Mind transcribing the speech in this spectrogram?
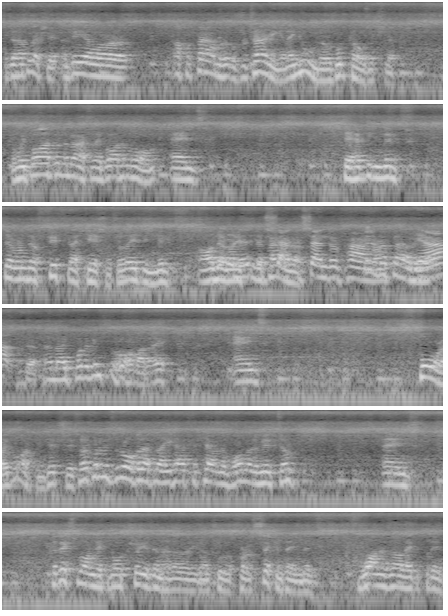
example actually, and they were off a farm that was returning, and I knew them, they were good cows actually. And we bought them in the market, and I brought them home, and they have been milked. They were on their fifth lactation, so they've been milked all their life in the farm. standard. Standard farm, Yeah. And I put them into the robot, eh? and four I bought them literally. So I put them into the robot that night after carrying them home and I milked them. And the next one, like, about three of them had already gone through it for a second time. Then one is all I had to put in.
